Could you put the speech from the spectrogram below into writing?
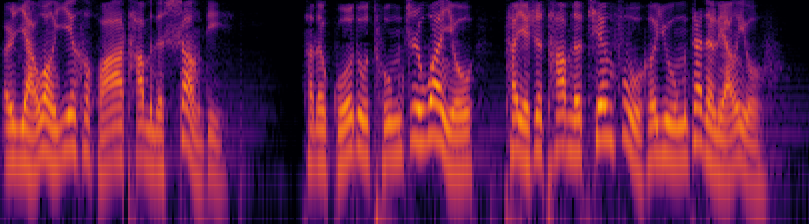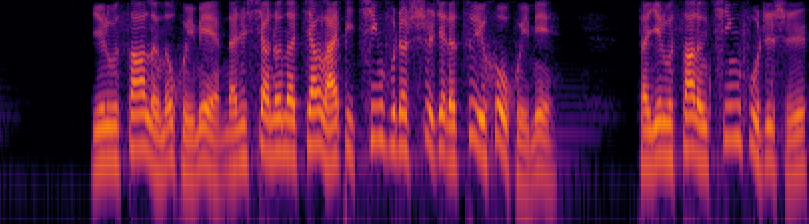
而仰望耶和华他们的上帝，他的国度统治万有。他也是他们的天赋和永在的良友。耶路撒冷的毁灭，乃是象征那将来必倾覆这世界的最后毁灭。在耶路撒冷倾覆之时，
